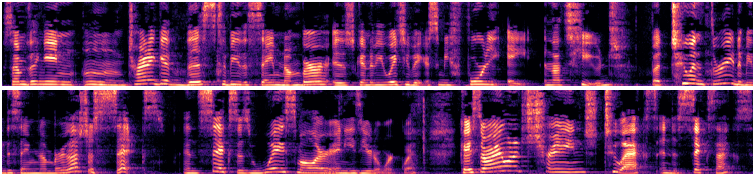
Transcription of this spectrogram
So I'm thinking, mm, trying to get this to be the same number is going to be way too big. It's going to be 48, and that's huge. But 2 and 3 to be the same number, that's just 6. And 6 is way smaller and easier to work with. Okay, so I want to change 2x into 6x.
